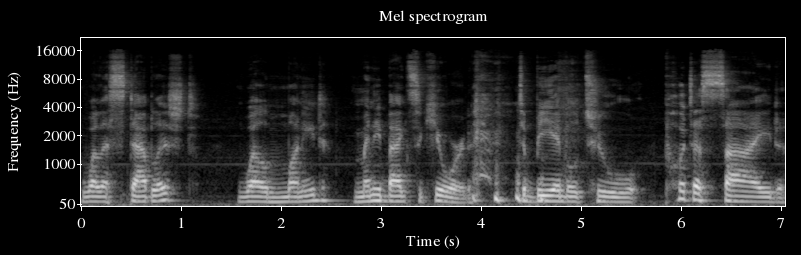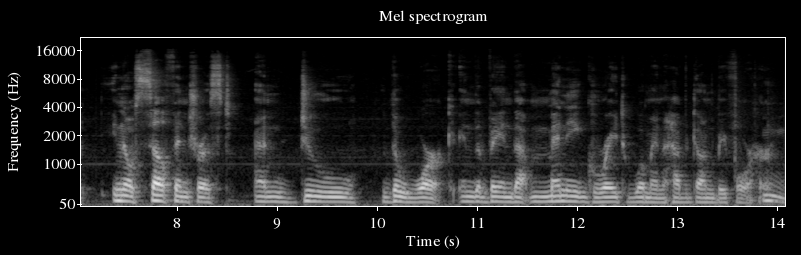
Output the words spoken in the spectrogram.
well established, well moneyed, many bags secured to be able to put aside, you know, self interest and do the work in the vein that many great women have done before her. Hmm.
